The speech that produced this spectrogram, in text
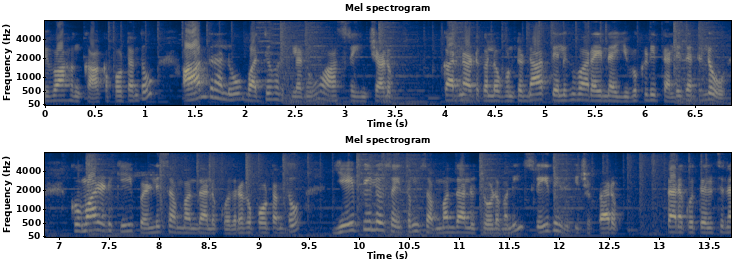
వివాహం కాకపోవడంతో ఆంధ్రాలో మధ్యవర్తులను ఆశ్రయించాడు. కర్ణాటకలో ఉంటున్న తెలుగువారైన యువకుడి తల్లిదండ్రులు కుమారుడికి పెళ్ళి సంబంధాలు కుదరకపోవడంతో ఏపీలో సైతం సంబంధాలు చూడమని శ్రీదేవికి చెప్పారు. తనకు తెలిసిన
